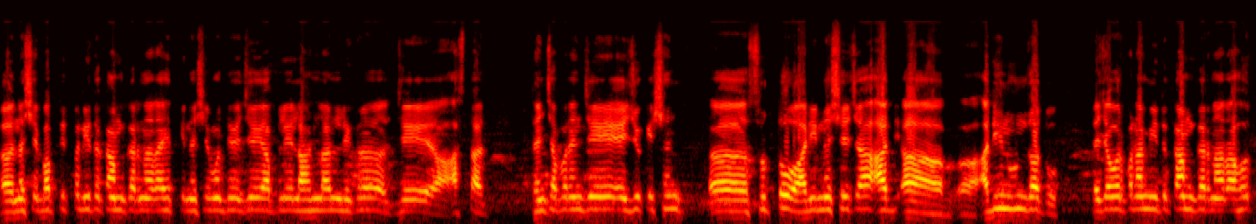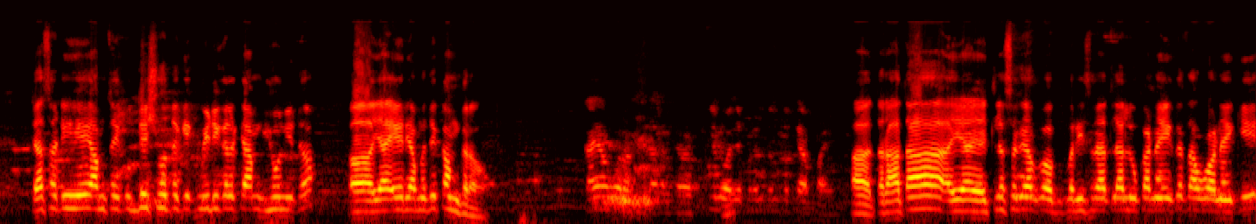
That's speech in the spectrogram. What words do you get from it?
नशे बाबतीत पण इथं काम करणार आहेत की नशेमध्ये जे आपले लहान लहान लेकरं जे असतात त्यांच्यापर्यंत जे एज्युकेशन सुटतो आणि नशेच्या आधी अधीन होऊन जातो त्याच्यावर पण आम्ही इथं काम करणार आहोत. त्यासाठी हे आमचा एक उद्देश होतं की एक मेडिकल कॅम्प घेऊन इथं या एरियामध्ये काम करावं. काय आव्हान असेल तीन वाजेपर्यंत तुमचा कॅम्प आहे. हा, तर आता या इथल्या सगळ्या प- परिसरातल्या लोकांना एकच आव्हान आहे की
